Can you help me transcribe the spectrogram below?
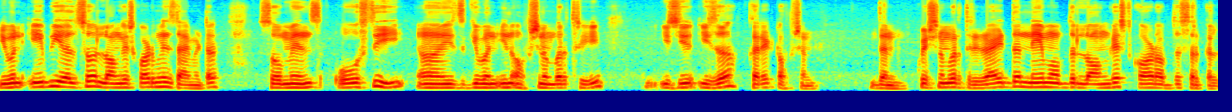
Even AB also longest chord means diameter. So means OC uh, is given in option number three is, is a correct option. Then question number three, write the name of the longest chord of the circle.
